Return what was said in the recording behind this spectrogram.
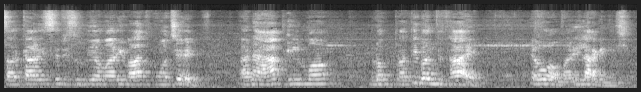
સરકારી શ્રી સુધી અમારી વાત પહોંચે અને આ ફિલ્મનો પ્રતિબંધ થાય એવો અમારી લાગણી છે.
